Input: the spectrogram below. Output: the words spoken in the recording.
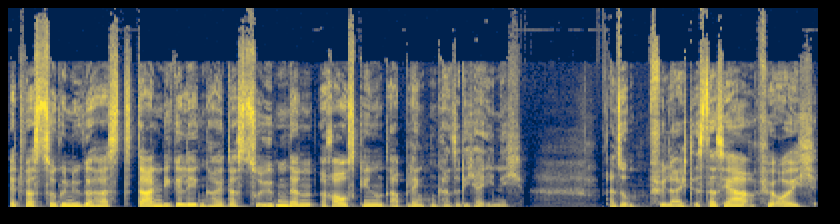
etwas zur Genüge hast, dann die Gelegenheit, das zu üben, denn rausgehen und ablenken kannst du dich ja eh nicht. Also vielleicht ist das ja für euch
